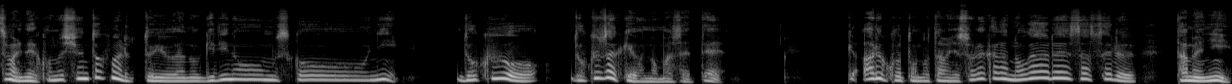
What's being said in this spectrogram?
つまりねこの俊徳丸というあの義理の息子に毒を毒酒を飲ませてあることのためにそれから逃れさせるために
